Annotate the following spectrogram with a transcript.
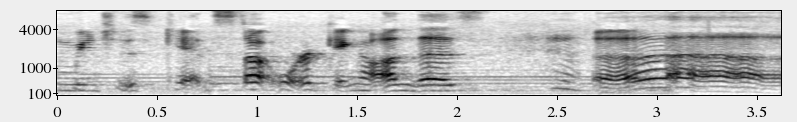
we just can't stop working on this. Ah.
